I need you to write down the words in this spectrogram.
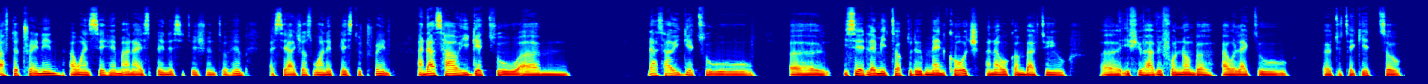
After training, I went see him and I explained the situation to him. I said, I just want a place to train. And that's how he get to, um, that's how he get to, uh, he said, let me talk to the main coach and I will come back to you. Uh, if you have a phone number, I would like to, uh, to take it. So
